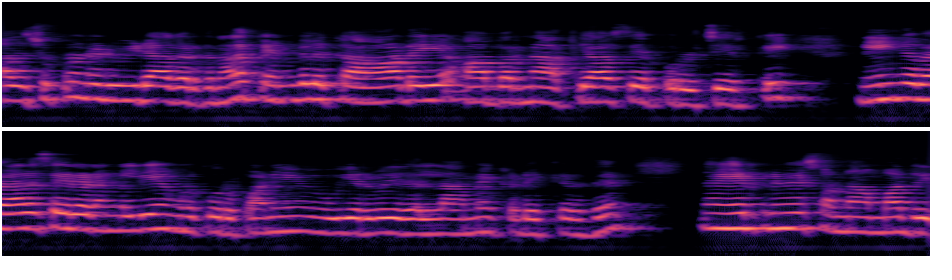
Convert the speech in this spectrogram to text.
அது சுக்கரனுடைய வீடாக இருக்கிறதுனால பெண்களுக்கு ஆடை ஆபரண அத்தியாவசிய பொருள் சேர்க்கை நீங்கள் வேலை செய்கிற இடங்கள்லேயே உங்களுக்கு ஒரு பணி உயர்வு இதெல்லாமே கிடைக்கிறது. நான் ஏற்கனவே சொன்ன மாதிரி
